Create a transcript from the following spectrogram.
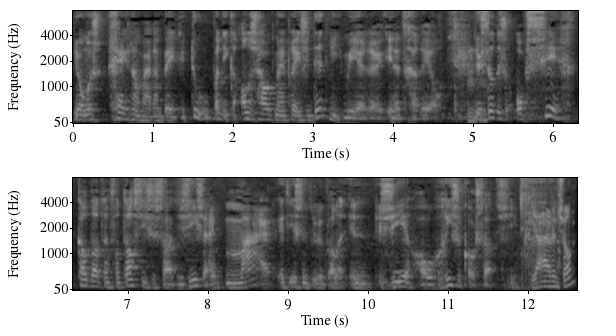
jongens, geef nou maar een beetje toe, want ik, anders hou ik mijn president niet meer uh, in het gareel. Mm. Dus dat is op zich kan dat een fantastische strategie zijn, maar het is natuurlijk wel een, een zeer hoog risicostrategie. Ja, Arend-Jan?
